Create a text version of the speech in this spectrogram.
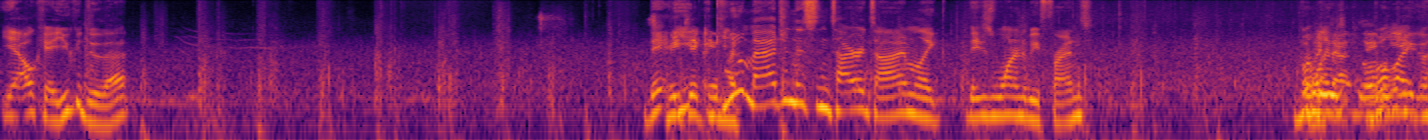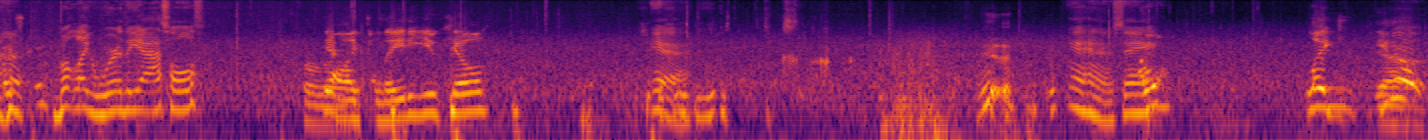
Yeah. Okay. You could do that. They, you- can you imagine this entire time? Like they just wanted to be friends. But Like like, but like, but like, we're the assholes. For Yeah, real. like the lady you killed. Yeah. yeah. Same. Like, you Yeah. know,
